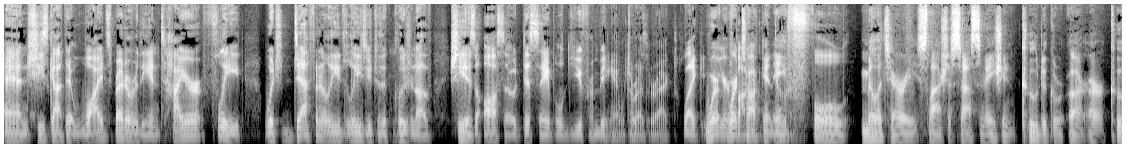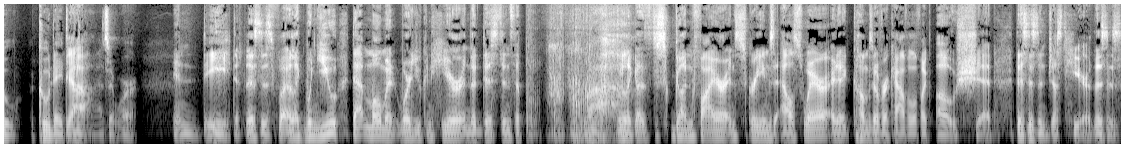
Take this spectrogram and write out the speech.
and she's got that widespread over the entire fleet. Which definitely leads you to the conclusion of she has also disabled you from being able to resurrect. Like We're we're talking a full military slash assassination coup de or, or coup coup d'état, Yeah. as it were. Indeed, this is like when you that moment where you can hear in the distance the like a gunfire and screams elsewhere, and it comes over Cavill of like, oh shit, this isn't just here. This is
